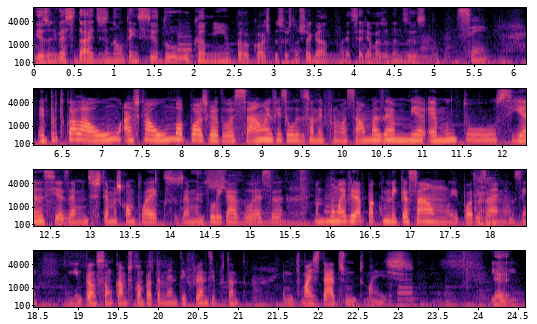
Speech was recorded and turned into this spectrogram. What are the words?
e as universidades não têm sido o caminho pelo qual as pessoas estão chegando, né? Seria mais ou menos isso. Né? Sim. Em Portugal há um, acho que há uma pós-graduação em visualização da informação, mas é, é muito ciências, é muito sistemas complexos, é muito Isso. ligado a essa. Não, não, é virado para a comunicação e para o design, uhum. assim. E então são campos completamente diferentes e, portanto, é muito mais dados, muito mais. E... É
